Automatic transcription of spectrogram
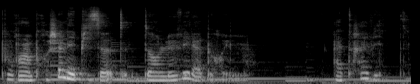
pour un prochain épisode dans Lever la brume. À très vite.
